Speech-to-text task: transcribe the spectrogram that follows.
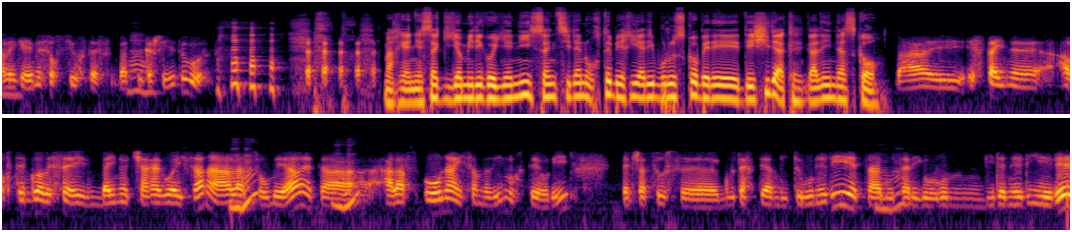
aleke emezortzi urtez, batzuk hasi ditugu. Marian, ezak Guillaume Irigoyeni zain ziren urte berriari buruzko bere desidak galindazko? Ba, ez da in eh, aurtengoa bezain baino txarragoa izan, alaz mm -hmm. eta mm -hmm. alaz ona izan dadin urte hori, pentsatzuz uh, gutartean dituguneri eta mm -hmm. gutari gurun direneri ere,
